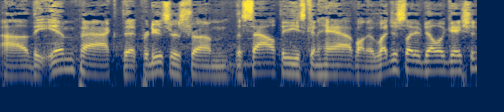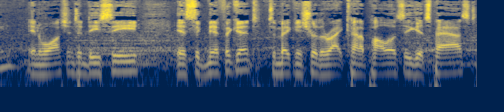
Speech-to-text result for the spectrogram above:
uh, the impact that producers from the Southeast can have on the legislative delegation in Washington, D.C. is significant to making sure the right kind of policy gets passed.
